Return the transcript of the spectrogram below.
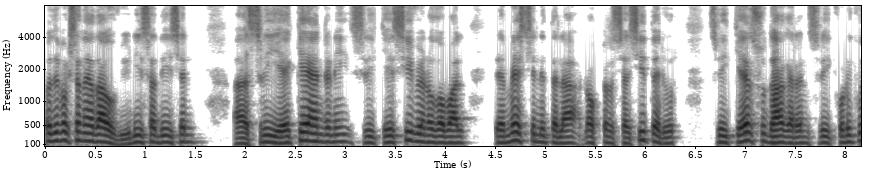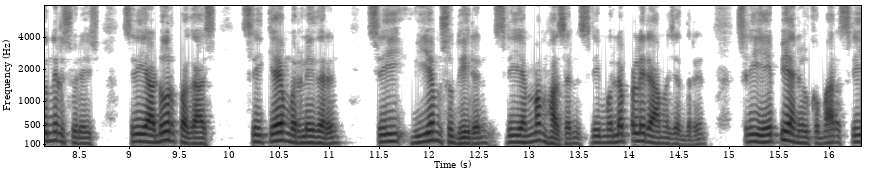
പ്രതിപക്ഷ നേതാവ് V D Satheesan Shri A K Antony Shri K C Venugopal Ramesh Chennithala doctor Shashi Tharoor Shri K Sudhakaran Shri Kodikunnil Suresh Shri Adoor Prakash Shri K Muraleedharan Shri V M Sudheeran Shri M M Hassan Shri Mullappally Ramachandran Shri A P Anilkumar Shri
